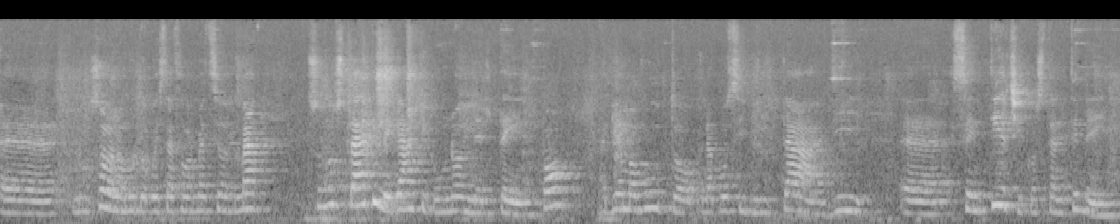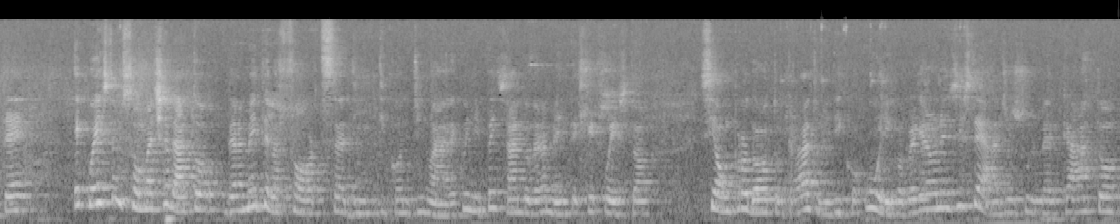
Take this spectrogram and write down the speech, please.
eh, non solo hanno avuto questa formazione ma sono stati legati con noi nel tempo, abbiamo avuto la possibilità di eh, sentirci costantemente e questo insomma ci ha dato veramente la forza di, di, continuare, quindi pensando veramente che questo sia un prodotto, tra l'altro vi dico unico, perché non esiste altro sul mercato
